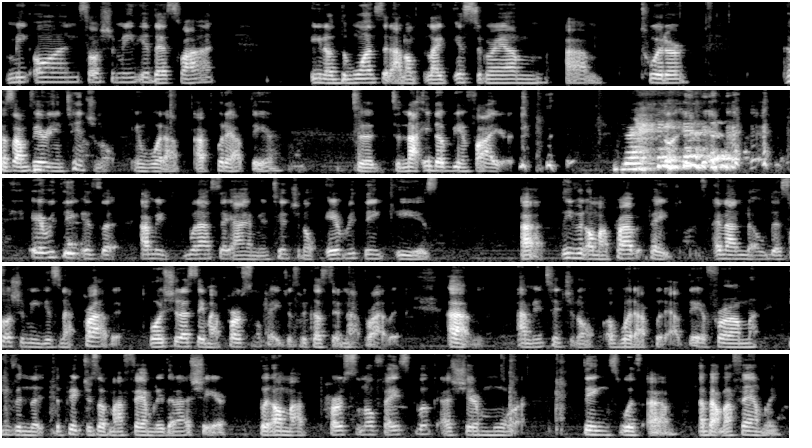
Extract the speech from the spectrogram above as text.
me on social media, that's fine. You know, the ones that I don't like Instagram, um, Twitter, because I'm very intentional in what I, I put out there to to not end up being fired. Right. everything is a i mean when i say i am intentional everything is uh, even on my private pages and i know that social media is not private or should i say my personal pages because they're not private um, i'm intentional of what i put out there from even the, the pictures of my family that i share but on my personal facebook i share more things with um, about my family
